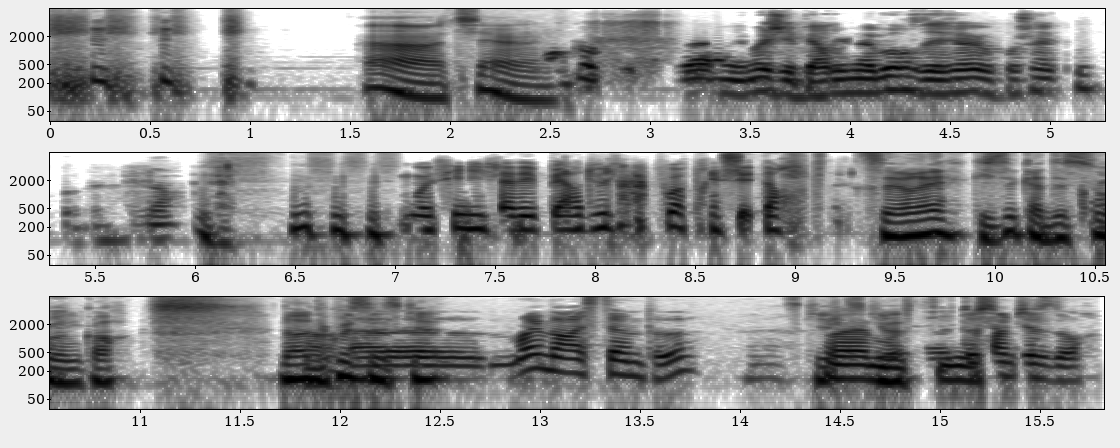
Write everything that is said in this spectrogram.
Ah tiens. moi j'ai perdu ma bourse déjà au prochain coup. moi aussi j'avais perdu la fois précédente. C'est vrai Qui c'est qui a des sous encore? Non du coup c'est ce qui euh, Moi il m'a resté un peu. Ce qui, ouais, ce qui 200 pièces d'or.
